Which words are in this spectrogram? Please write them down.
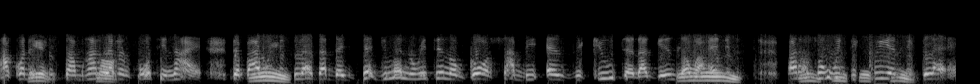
According yes. to Psalm 149, the Bible declares that the judgment written of God shall be executed against our enemies. Father, so we decree and declare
